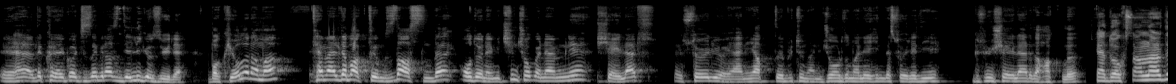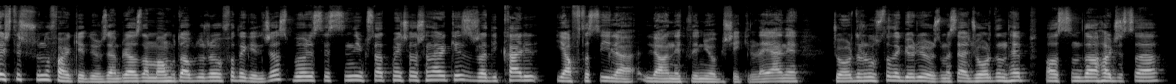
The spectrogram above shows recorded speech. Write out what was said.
e, herhalde Craig Hodges'a biraz deli gözüyle bakıyorlar ama temelde baktığımızda aslında o dönem için çok önemli şeyler e, söylüyor. Yani yaptığı bütün hani Jordan aleyhinde söylediği bütün şeyler de haklı. Ya 90'larda işte şunu fark ediyoruz. Yani birazdan Mahmut Abdurrauf'a da geleceğiz. Böyle sesini yükseltmeye çalışan herkes radikal yaftasıyla lanetleniyor bir şekilde. Yani Jordan Roos'ta da görüyoruz. Mesela Jordan hep aslında Hacıs'a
